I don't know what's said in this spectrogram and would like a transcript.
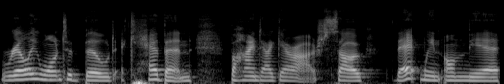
really want to build a cabin behind our garage. So, that went on there.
